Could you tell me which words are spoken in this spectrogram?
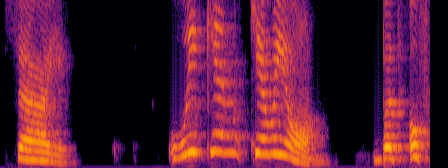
So we can carry on, but of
